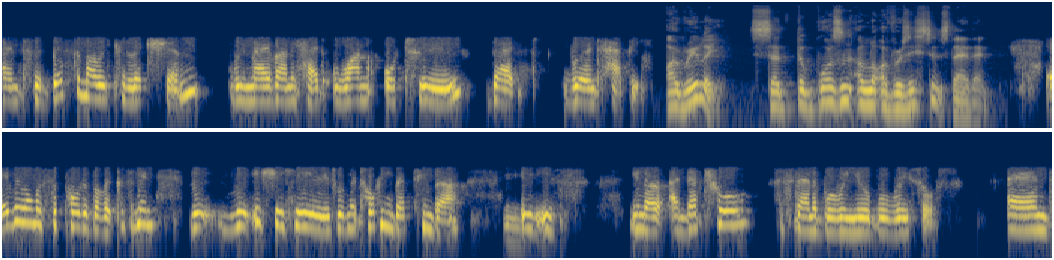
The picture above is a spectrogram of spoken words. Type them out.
and to the best of my recollection, we may have only had one or two that weren't happy. Oh, really? So there wasn't a lot of resistance there then? Everyone was supportive of it because, I mean, the, the issue here is when we're talking about timber, mm. it is, you know, a natural, sustainable, renewable resource. And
